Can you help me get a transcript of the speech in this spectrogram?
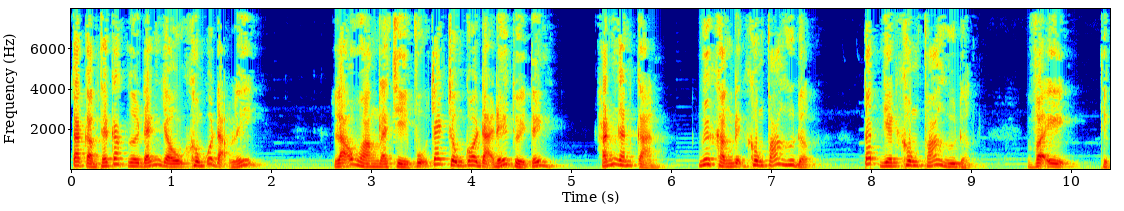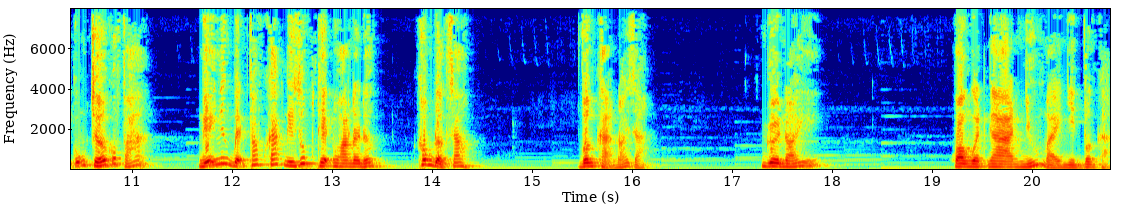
Ta cảm thấy các ngươi đánh nhau không có đạo lý. Lão Hoàng là chỉ phụ trách trông coi đại đế thủy tinh. Hắn ngăn cản, Ngươi khẳng định không phá hư được. Tất nhiên không phá hư được. Vậy thì cũng chớ có phá. Nghĩ những biện pháp khác đi giúp thiện hoàng là được. Không được sao? Vương Khả nói ra. Người nói, Hoàng Nguyệt Nga nhíu mày nhìn Vương Khả.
